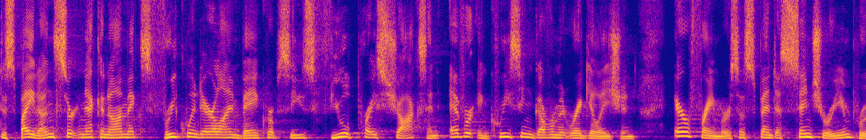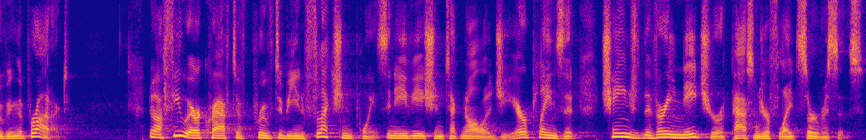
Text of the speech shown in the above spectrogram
Despite uncertain economics, frequent airline bankruptcies, fuel price shocks, and ever increasing government regulation, airframers have spent a century improving the product. Now, a few aircraft have proved to be inflection points in aviation technology, airplanes that changed the very nature of passenger flight services.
